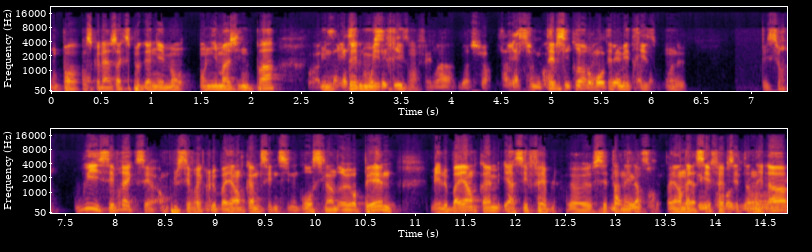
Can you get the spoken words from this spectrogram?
on pense que l'Ajax peut gagner, mais on- n'imagine pas Ouais, mais une telle maîtrise, équipe. en fait. Ouais, bien sûr. Ça reste une un tel grosse équipe score, une telle maîtrise. On ne- Mais sur... Oui, c'est vrai que c'est. En plus, c'est vrai que le Bayern, quand même, c'est une, c'est une grosse cylindrée européenne, mais le Bayern, quand même, est assez faible euh, cette année-là. Le Bayern est assez faible cette année-là.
